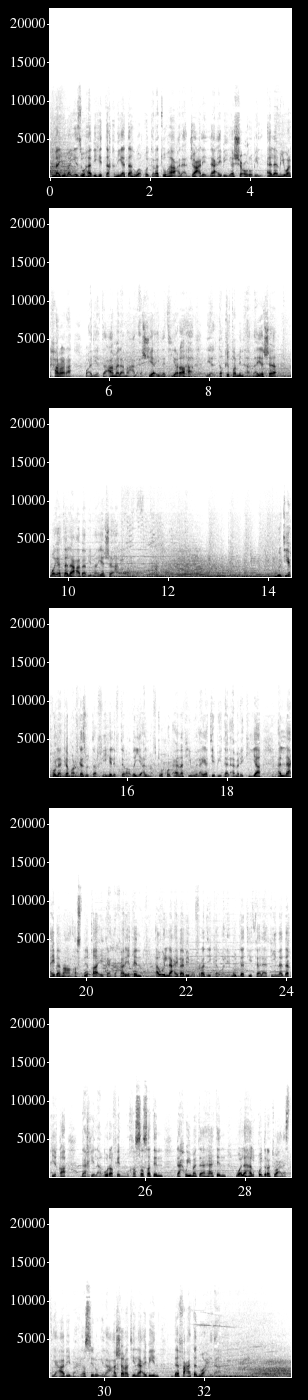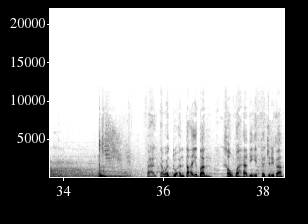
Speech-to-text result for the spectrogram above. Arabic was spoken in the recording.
ما يميز هذه التقنية هو قدرتها على جعل اللاعب يشعر بالألم والحرارة وأن يتعامل مع الأشياء التي يراها ليلتقط منها ما يشاء ويتلاعب بما يشاء. يتيح لك مركز الترفيه الافتراضي المفتوح الآن في ولاية بيتا الأمريكية اللعب مع أصدقائك كفريق أو اللعب بمفردك ولمدة 30 دقيقة داخل غرف مخصصة تحوي متاهات ولها القدرة على استيعاب ما يصل إلى عشرة لاعبين دفعة واحدة فهل تود أنت أيضا خوض هذه التجربة؟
